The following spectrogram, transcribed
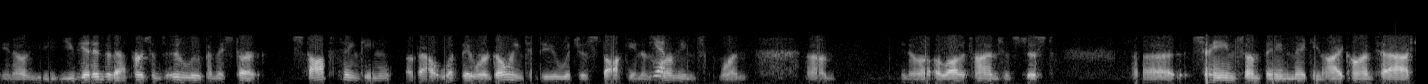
you know, you, you get into that person's OODA loop, and they start stop thinking about what they were going to do, which is stalking and Yep. harming someone. Um, you know, a lot of times it's just uh, saying something, making eye contact,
